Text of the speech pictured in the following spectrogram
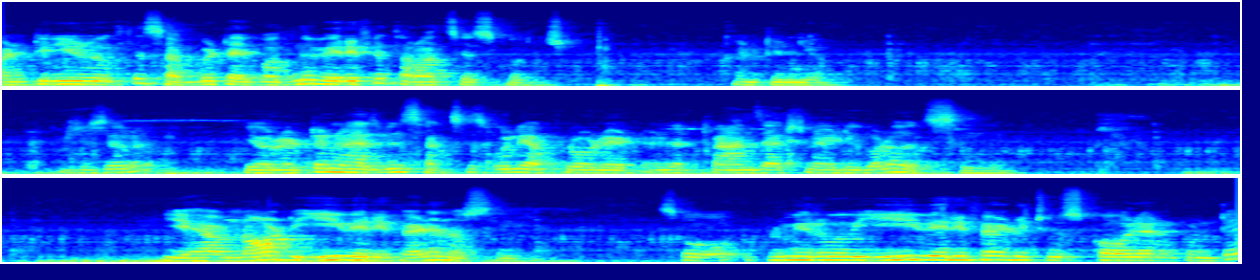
కంటిన్యూ నొక్కితే సబ్మిట్ అయిపోతుంది. వెరిఫై తర్వాత చేసుకోవచ్చు. కంటిన్యూ చూసారా? Your return has been successfully uploaded and transaction ID కూడా వస్తుంది you have not e verified అని వస్తుంది. సో ఇప్పుడు మీరు ఈ వెరిఫైడ్ చూసుకోవాలి అనుకుంటే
